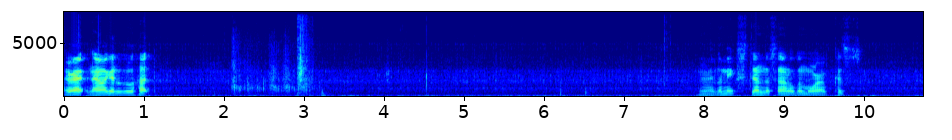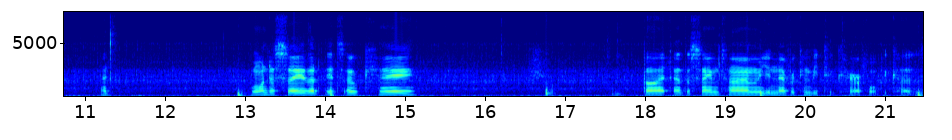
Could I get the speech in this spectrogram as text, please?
Alright, now I got a little hut. Alright, let me extend this out a little more because I want to say that it's okay, but at the same time, you never can be too careful because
